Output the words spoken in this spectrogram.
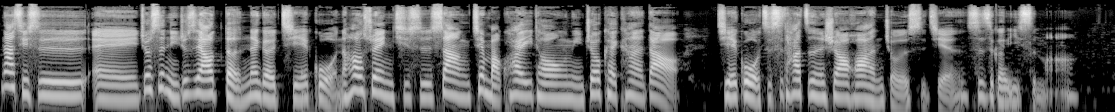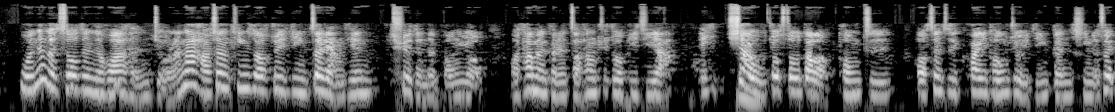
那其实，哎，就是你就是要等那个结果，然后所以你其实上健保快一通，你就可以看得到。结果只是他真的需要花很久的时间，是这个意思吗？我那个时候真的花很久了。那好像听说最近这两天确诊的朋友哦，他们可能早上去做 PCR，哎，下午就收到通知、嗯、哦，甚至快易通就已经更新了。所以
